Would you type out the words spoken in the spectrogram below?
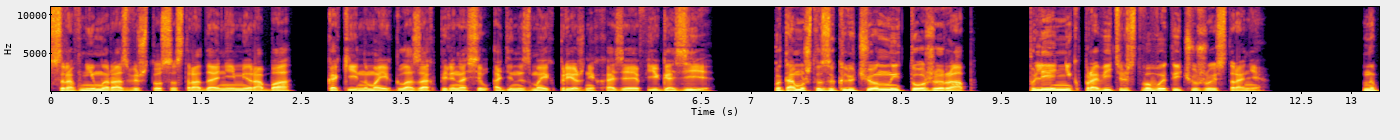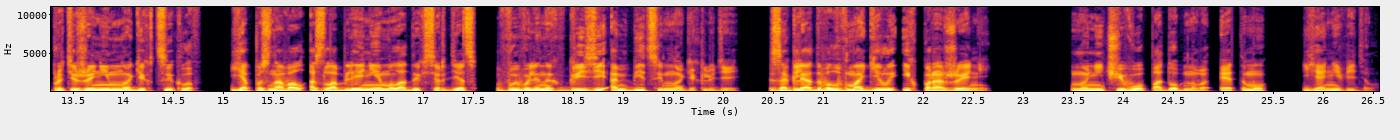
сравнимы разве что со страданиями раба, какие на моих глазах переносил один из моих прежних хозяев Ягозия. Потому что заключенный тоже раб, пленник правительства в этой чужой стране. На протяжении многих циклов я познавал озлобление молодых сердец, вываленных в грязи амбиций многих людей, заглядывал в могилы их поражений. Но ничего подобного этому я не видел.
